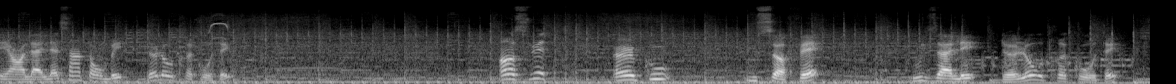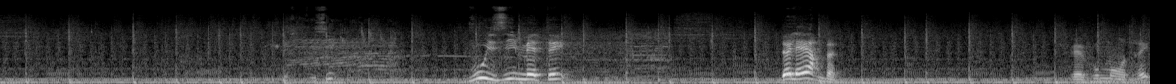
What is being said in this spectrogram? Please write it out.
et en la laissant tomber de l'autre côté. Ensuite, un coup tout ça fait, vous allez de l'autre côté. Ici. Vous y mettez de l'herbe. Je vais vous montrer.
